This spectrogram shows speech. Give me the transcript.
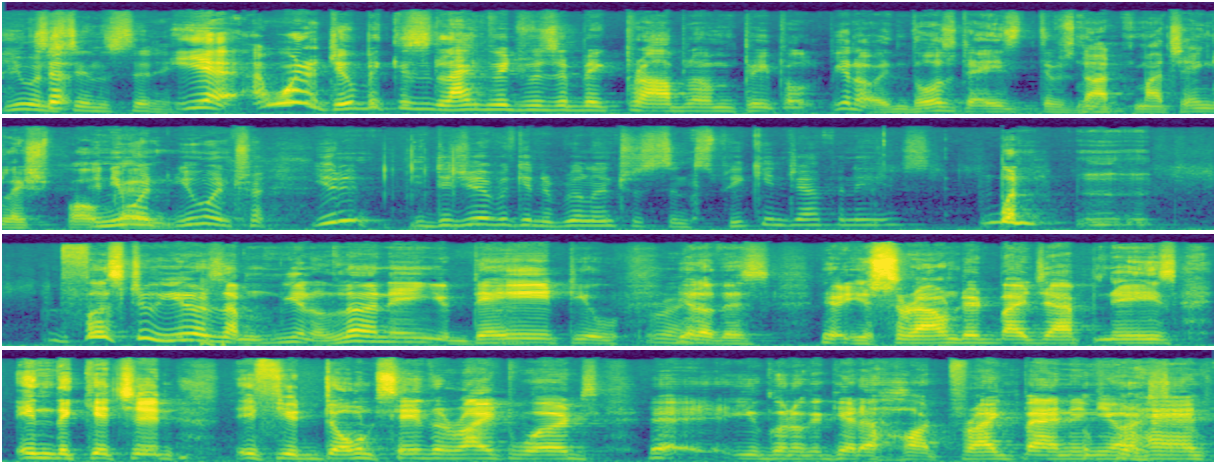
You want to stay in the city? Yeah, I wanted to because language was a big problem. People, you know, in those days there was not much English spoken. And you weren't you weren't trying. You didn't. Did you ever get a real interest in speaking Japanese? but mm, the first two years, I'm, you know, learning. You date. You, Right. you know, there's you're you're surrounded by Japanese in the kitchen. If you don't say the right words, uh, you're going to get a hot frying pan in Of your course, hand.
